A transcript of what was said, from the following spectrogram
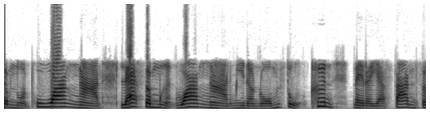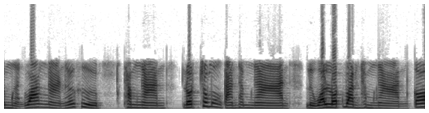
จำนวนผู้ว่างงาน และเสมือนว่างงานมีแนวโน้มสูงขึ้นในระยะสั้น เสมือนว่างงานก็คือทำงานลดชั่วโมงการทำงาน หรือว่าลดวันทำงานก็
